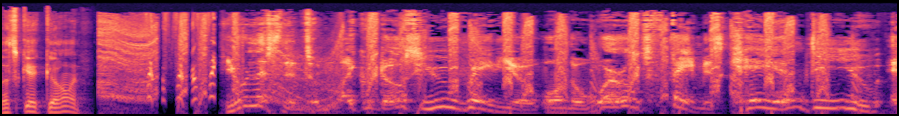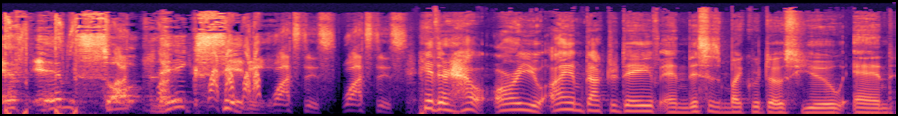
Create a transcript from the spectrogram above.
Let's get going. You're listening to Microdose U Radio on the world's famous KMDU FM Salt Lake City. Watch this. Watch this. Hey there, how are you? I am Dr. Dave, and this is Microdose U, and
